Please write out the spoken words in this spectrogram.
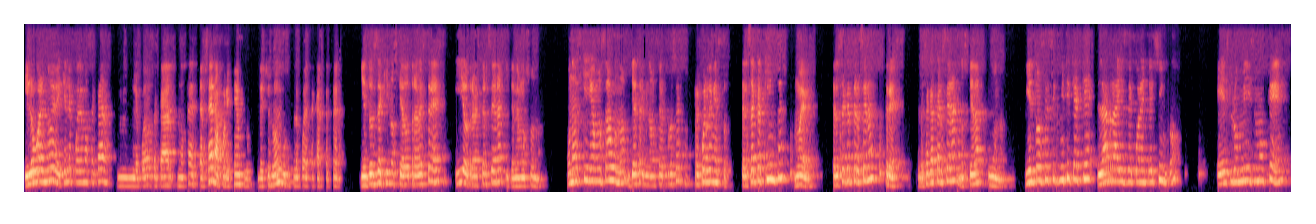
Y luego al 9, ¿qué le podemos sacar? Mm, le podemos sacar, no sé, tercera, por ejemplo. De hecho, es lo único que se le puede sacar tercera. Y entonces aquí nos queda otra vez 3 y otra vez tercera y tenemos 1. Una vez que llegamos a 1, ya terminamos el proceso. Recuerden esto, se le saca quinta, 9. Se le saca tercera, 3. Se le saca tercera, nos queda 1. Y entonces significa que la raíz de 45 es lo mismo que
